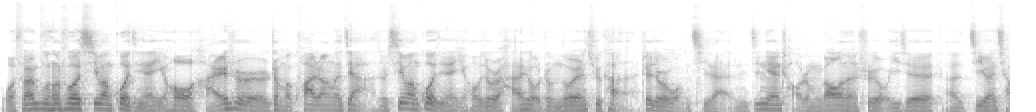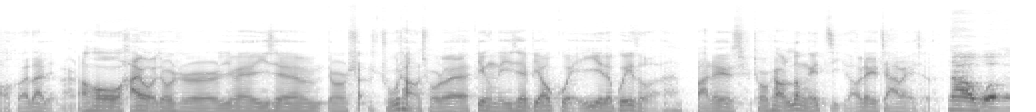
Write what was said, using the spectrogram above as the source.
我虽然不能说希望过几年以后还是这么夸张的价，就希望过几年以后就是还是有这么多人去看，这就是我们期待的。你今年炒这么高呢，是有一些呃机缘巧合在里面。然后还有就是因为一些就是上主场球队定的一些比较诡异的规则，把这个球票愣给挤到这个价位去了。那我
